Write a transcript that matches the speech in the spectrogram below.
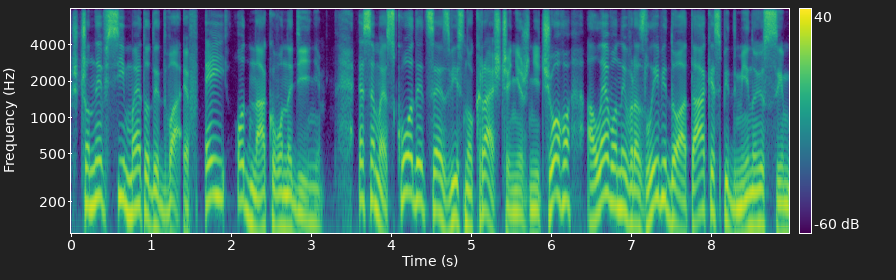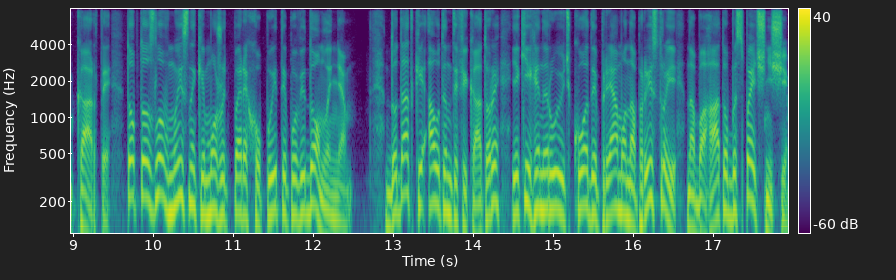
що не всі методи 2FA однаково надійні. SMS-коди – це, звісно, краще, ніж нічого, але вони вразливі до атаки з підміною сим-карти, тобто зловмисники можуть перехопити повідомлення. Додатки-аутентифікатори, які генерують коди прямо на пристрої, набагато безпечніші.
